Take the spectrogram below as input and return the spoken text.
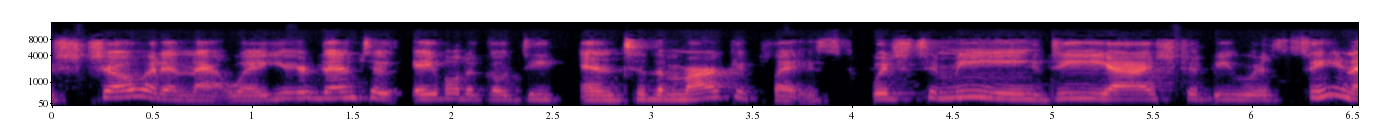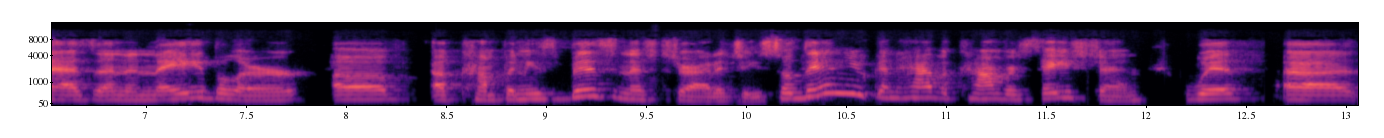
show it in that way, you're then to, able to go deep into the marketplace, which to me, DEI should be seen as an enabler of a company's business strategy. So then you can have a conversation with uh,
